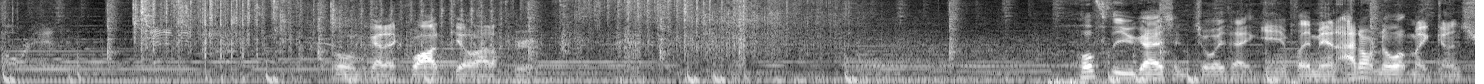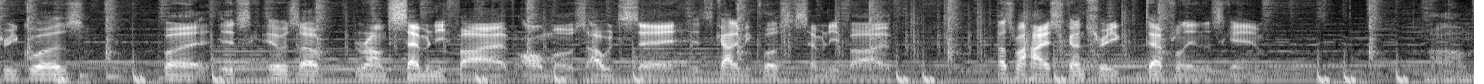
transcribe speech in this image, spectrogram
overhead. we got a quad kill out of three. Hopefully you guys enjoyed that gameplay, man. I don't know what my gun streak was, but it's it was up around 75 almost, I would say. It's got to be close to 75. That's my highest gun streak, definitely in this game. Um,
